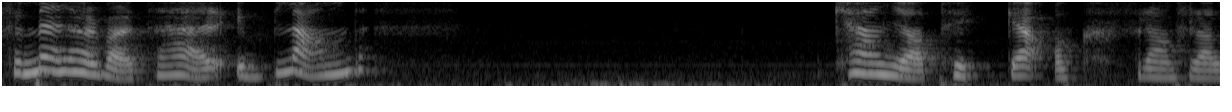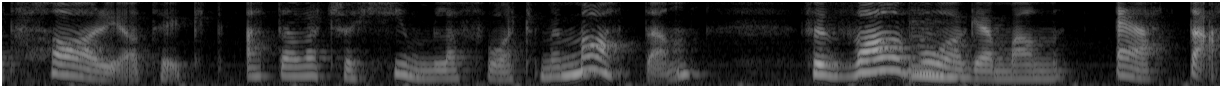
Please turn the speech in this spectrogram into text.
för mig har det varit så här, ibland kan jag tycka och framförallt har jag tyckt att det har varit så himla svårt med maten. För vad Mm. vågar man äta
